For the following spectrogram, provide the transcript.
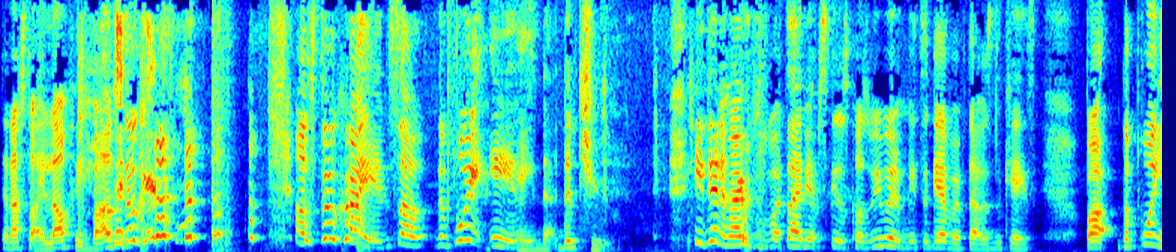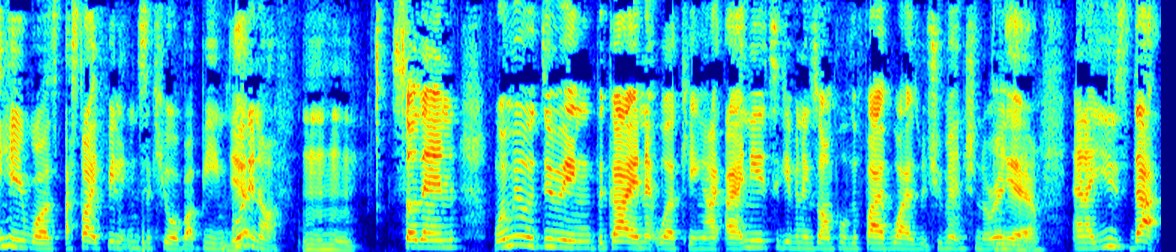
Then I started laughing, but I was still, I was still crying. So the point is, Ain't that the truth? he didn't marry me for tidy up skills because we wouldn't be together if that was the case. But the point here was I started feeling insecure about being good Yeah. enough. Mm-hmm. So then, when we were doing the Gaia networking, I, I needed to give an example of the five whys, which you mentioned already. Yeah. And I used that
